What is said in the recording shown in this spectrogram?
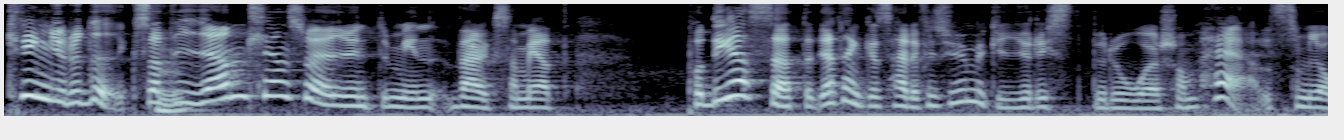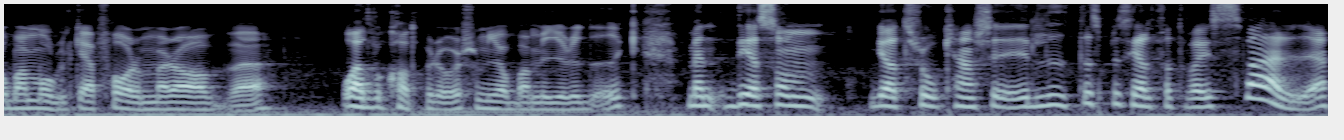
kring juridik. Så att egentligen så är ju inte min verksamhet på det sättet, jag tänker så här, det finns ju hur mycket juristbyråer som helst som jobbar med olika former av eh, och advokatbyråer som jobbar med juridik. Men det som jag tror kanske är lite speciellt för att vara i Sverige,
